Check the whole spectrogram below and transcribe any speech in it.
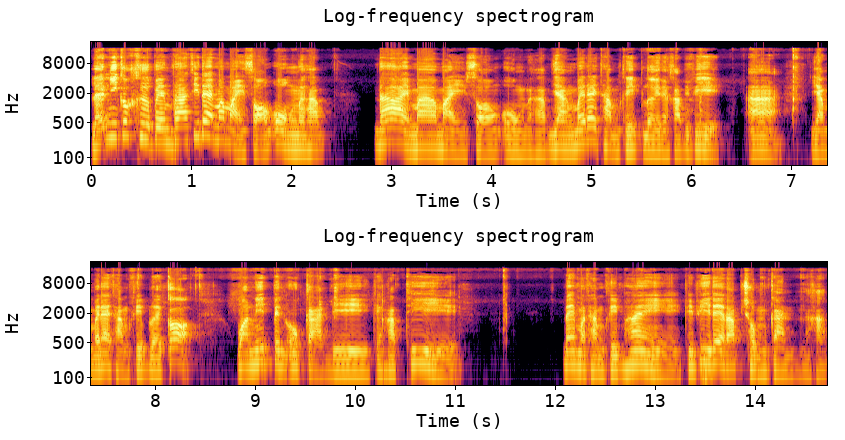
และนี่ก็คือเป็นพระที่ได้มาใหม่ 2 องค์นะครับ ได้มาใหม่ 2 องค์นะครับ ยังไม่ได้ทำคลิปเลยนะครับพี่ๆ อ่า ยังไม่ได้ทำคลิปเลยก็วันนี้เป็นโอกาสดีนะครับที่ได้มาทำคลิปให้พี่ๆได้รับชมกันนะครับ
